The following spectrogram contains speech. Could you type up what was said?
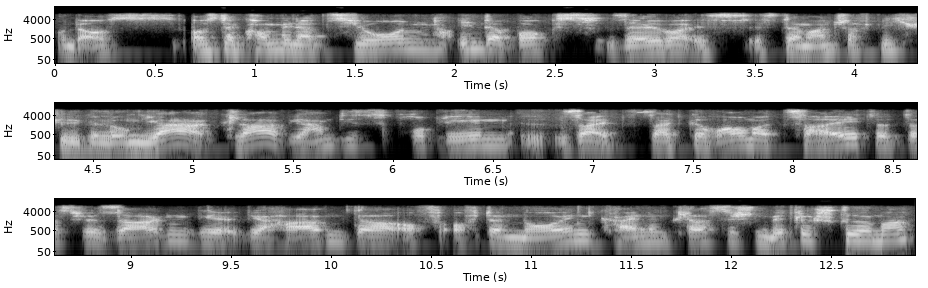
und aus, aus der Kombination in der Box selber ist, ist der Mannschaft nicht viel gelungen. Ja, klar, wir haben dieses Problem seit, seit geraumer Zeit, dass wir sagen, wir, wir haben da auf, auf der neuen keinen klassischen Mittelstürmer.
